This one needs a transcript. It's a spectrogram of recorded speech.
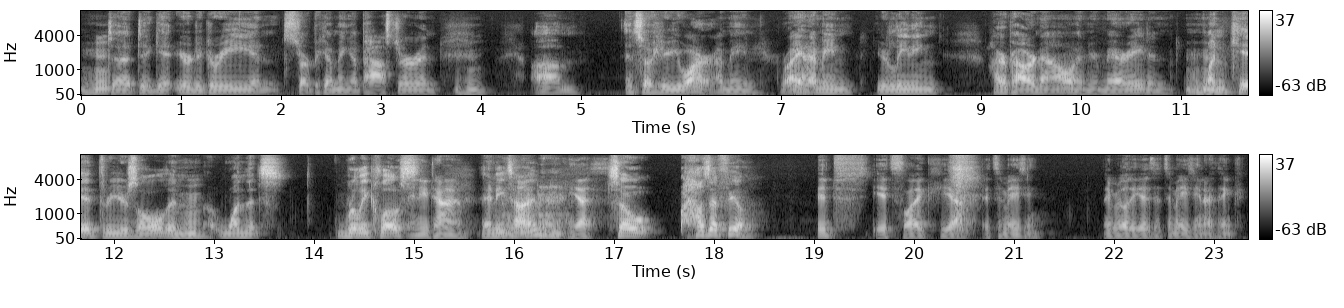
mm-hmm. to, to get your degree and start becoming a pastor. And mm-hmm. um, and so here you are. I mean right? Yeah. i mean you're leading higher power now and you're married and one kid three years old and one that's really close. Anytime. anytime. Yes. so how's that feel it's it's like yeah it's amazing. It really is. It's amazing i think.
